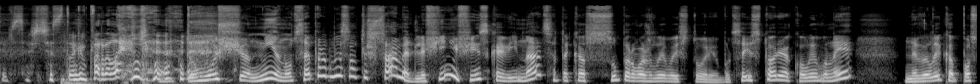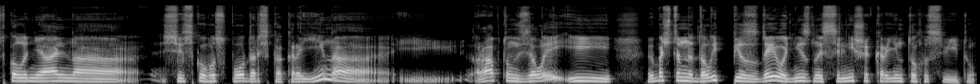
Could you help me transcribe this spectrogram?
Ти все ще з тою паралельно. Тому що ні, ну це приблизно те ж саме. Для фінів фінська війна це така суперважлива історія, бо це історія, коли вони невелика постколоніальна сільськогосподарська країна, і раптом взяли і, вибачте, не дали пізди одні з найсильніших країн того світу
